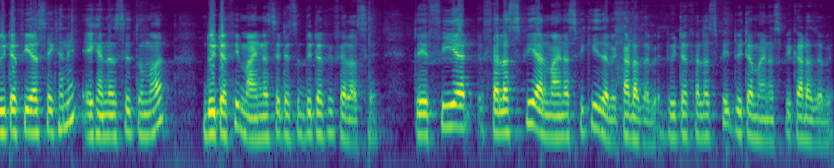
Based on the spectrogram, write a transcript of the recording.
দুইটা ফি আছে এখানে এখানে আছে তোমার দুইটা ফি মাইনাস এটা আছে দুইটা ফি ফেল আছে। তো এই ফি আর ফেলাস ফি আর মাইনাস ফি কী যাবে? কাটা যাবে। দুইটা ফেলাস ফি দুইটা মাইনাস ফি কাটা যাবে।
